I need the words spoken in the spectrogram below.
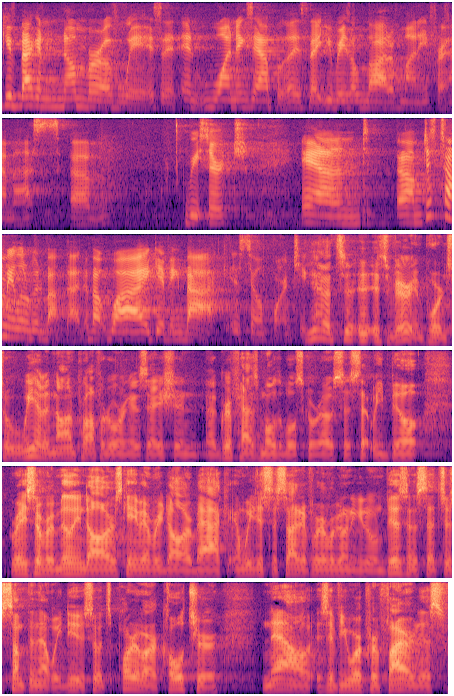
give back a number of ways, and, and one example is that you raise a lot of money for MS um, research, and um, just tell me a little bit about that, about why giving back is so important to you. Guys. Yeah, it's, it- it's very important. So we had a nonprofit organization. Uh, Griff has multiple sclerosis that we built, raised over a million dollars, gave every dollar back, and we just decided if we're ever going to get in business, that's just something that we do. So it's part of our culture now. Is if you work for Firedisc,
